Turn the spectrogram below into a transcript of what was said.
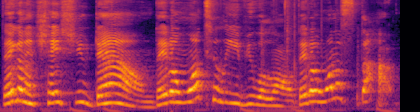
They're going to chase you down. They don't want to leave you alone. They don't want to stop.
